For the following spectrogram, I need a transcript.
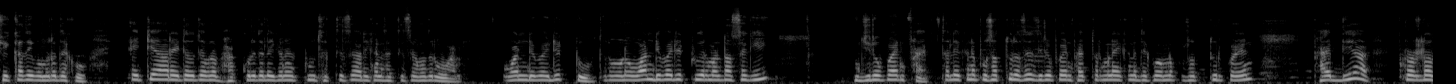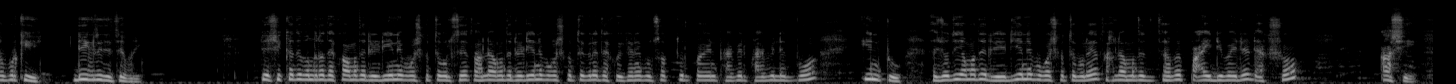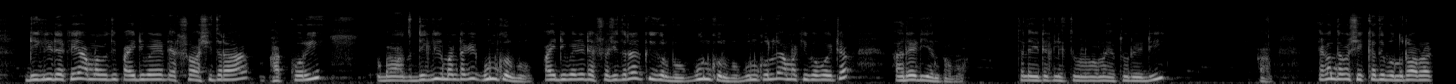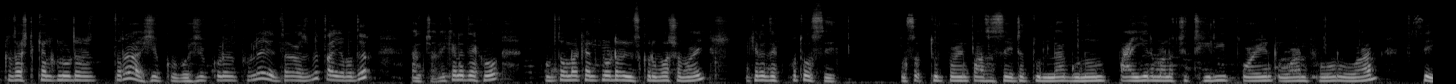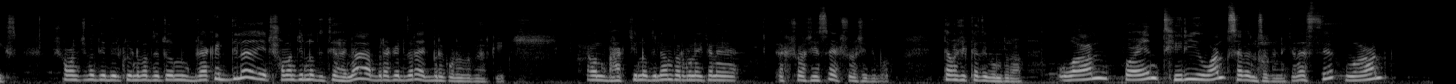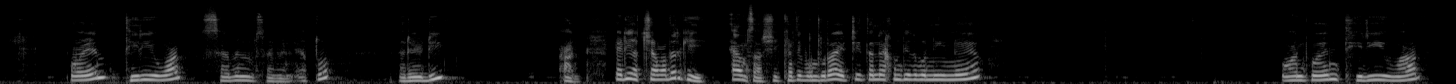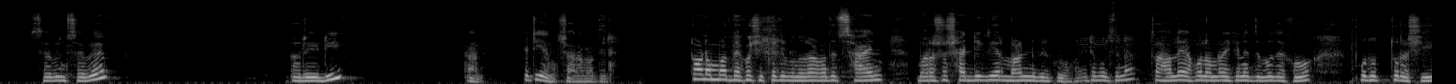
শিক্ষার্থী বন্ধুরা, দেখো এটা আর এটা যদি আমরা ভাগ করি, তাহলে এখানে টু থাকতেছে আর এখানে থাকতেছে আমাদের ওয়ান ওয়ান ডিভাইডেড টু তাহলে মানে ওয়ান ডিভাইডেড টু এর মানটা আছে কি? জিরো পয়েন্ট ফাইভ তাহলে এখানে পঁচাত্তর আছে জিরো পয়েন্ট ফাইভ তার মানে এখানে দেখো আমরা পঁচাত্তর পয়েন্ট ফাইভ দিয়া টোটালটার উপর কি? ডিগ্রি দিতে পারি। যে শিক্ষার্থী বন্ধুরা, দেখো আমাদের রেডিয়ানে প্রকাশ করতে বলছে, তাহলে আমাদের রেডিয়ানে প্রকাশ করতে গেলে দেখো এখানে পঁচাত্তর পয়েন্ট ফাইভের ফাইভে লিখব ইন্টু যদি আমাদের রেডিয়ানে প্রকাশ করতে বলে, তাহলে আমাদের দিতে হবে পাই ডিভাইডেড একশো আশি। ডিগ্রিটাকে আমরা যদি পাই ডিভাইডেড একশো আশি দ্বারা ভাগ করি, বা ডিগ্রির মানটাকে গুণ করব, পাই ডিভাইডেড একশো আশি দ্বারা কী করব? গুণ করব। গুণ করলে আমরা কী পাবো? এটা রেডিয়ান পাবো। তাহলে এটাকে লিখতে বলব আমরা এত রেডি আর। এখন দেখো শিক্ষার্থী বন্ধুরা, আমরা জাস্ট ক্যালকুলেটার দ্বারা হিসেব করব। হিসেব করার ফলে যা আসবে তাই আমাদের অ্যান্সার এখানে দেখো, তোমরা ক্যালকুলেটার ইউজ করব সবাই। এখানে দেখো কত আছে? পঁচাত্তর পয়েন্ট পাঁচ আছে, এটা তুললা গুণন পাইয়ের মান হচ্ছে three point one four one six সমান চিহ্ন দিয়ে বের করে নেবা। যেহেতু আমি ব্র্যাকেট দিলে এর সমান চিহ্ন দিতে হয় না ব্র্যাকেট দ্বারা একবারে করা যাবে আর কি এখন ভাগ চিহ্ন দিলাম, তার মানে এখানে একশো আশি আছে, একশো আশি দেবো। দেখো শিক্ষার্থী বন্ধুরা one point three one seven seven এখানে আসছে one point three one seven seven এত রেডি আন। এটি হচ্ছে আমাদের কি? অ্যান্সার শিক্ষার্থী বন্ধুরা, এটি তাহলে এখন দিয়ে দেবো নির্ণয়। One point three one seven seven radian, এটি অ্যান্সার আমাদের। ট নম্বর দেখো শিক্ষার্থী বন্ধুরা, আমাদের সাইন বারোশো ষাট ডিগ্রি এর মান বের করব এটা বলছে না? তাহলে এখন আমরা এখানে দেবো দেখো প্রদত্ত রাশি।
